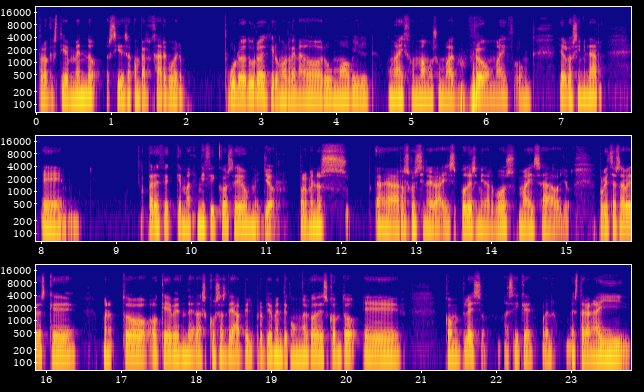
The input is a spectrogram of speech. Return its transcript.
polo que estive vendo, si des a comprar hardware puro duro, é dicir, un ordenador, un móvil, un iPhone, vamos, un MacBook Pro, un iPhone e algo similar, eh, parece que Magníficos é o mellor. Por lo menos a rasgos generais podes mirar vos máis a ollo. Porque xa sabedes que, bueno, todo o que vender as cosas de Apple propiamente con algo de desconto é eh, complexo. Así que, bueno, estarán aí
